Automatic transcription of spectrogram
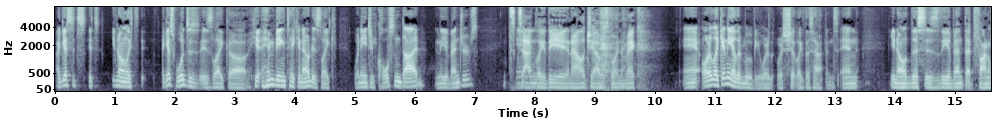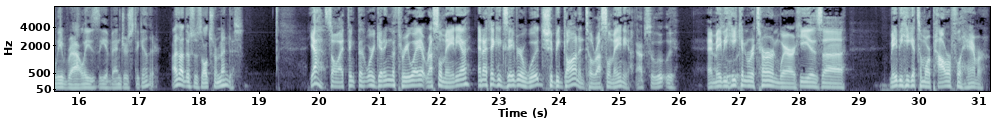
I guess it's it's you know like I guess Woods is is like uh him being taken out is like when Agent Coulson died in the Avengers. It's exactly and, the analogy I was going to make. and or like any other movie where where shit like this happens. And you know, this is the event that finally rallies the Avengers together. I thought this was all tremendous. Yeah, so I think that we're getting the three way at WrestleMania, and I think Xavier Woods should be gone until WrestleMania. Absolutely. And maybe Absolutely. he can return where he is uh maybe he gets a more powerful hammer.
